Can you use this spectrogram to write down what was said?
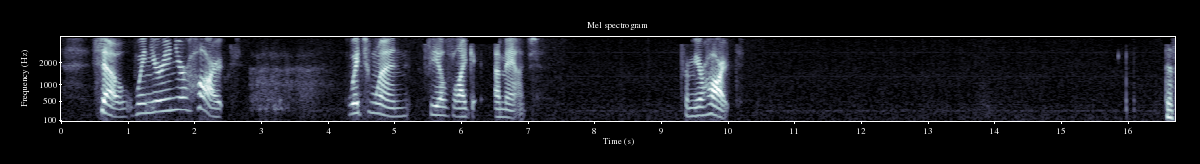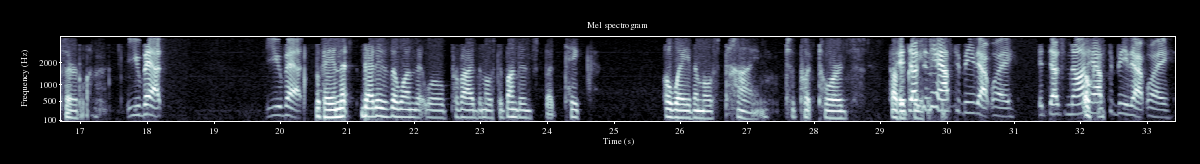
So when you're in your heart, which one feels like a match? From your heart. The third one. You bet. You bet. Okay, and that that is the one that will provide the most abundance, but take away the most time to put towards other It doesn't have to be that way. It does not Okay. have to be that way.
